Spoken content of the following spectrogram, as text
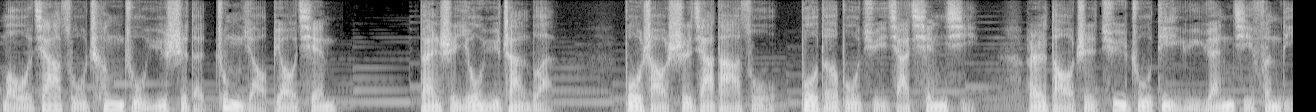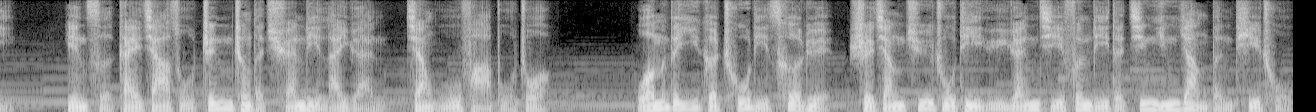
某家族称著于世的重要标签。但是由于战乱，不少世家大族不得不举家迁徙，而导致居住地与原籍分离。因此，该家族真正的权力来源将无法捕捉。我们的一个处理策略是将居住地与原籍分离的精英样本剔除，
